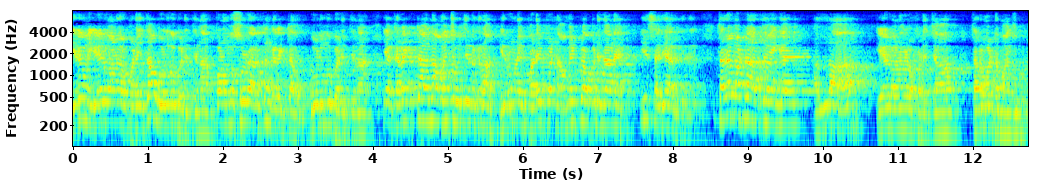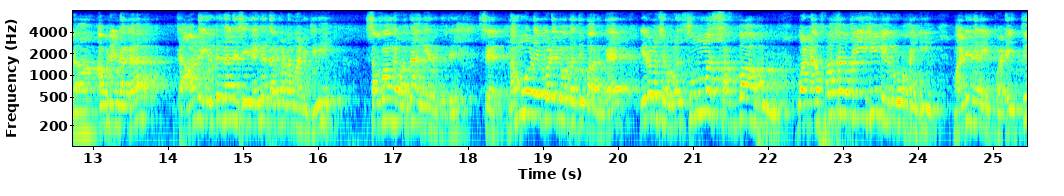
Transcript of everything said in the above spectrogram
இறைவன் ஏழ்வானவர் படைத்தான் ஒழுங்குபடுத்தினான். இப்போ நம்ம சொல்ற அர்த்தம் கரெக்டாக ஒழுங்குபடுத்தினான். ஏன் கரெக்டா தான் அமைச்சு வச்சிருக்கிறான். இறைவனுடைய படைப்பன் அமைப்பு அப்படித்தானே? இது சரியா இருக்குது. தரமட்டம் அர்த்தம் வைங்க அல்லாஹ் ஏழ்வானவரை படைச்சான். தரமட்டம் ஆக்கி விட்டான் அப்படின்னாக்கா ஆடை இருக்கத்தானே செய்யுது. எங்க தரமட்டம் ஆனிச்சு சவ்வாங்கிற வந்து அங்கே இருக்குது. சரி நம்மளுடைய படைப்பை பத்தி பாருங்க. இறைவன் சொல்லும்போது சும்மா சவ்வாஹு ஒன் நஃபக ஃபீஹி மின் மனிதனை படைத்து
